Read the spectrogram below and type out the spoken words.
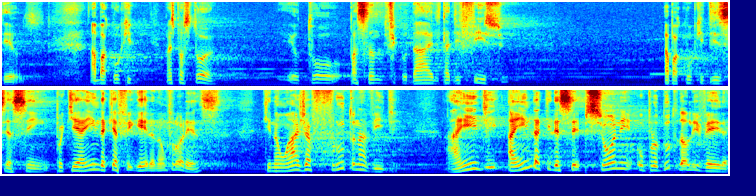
Deus. Abacuque, mas pastor, eu estou passando dificuldade, está difícil. Abacuque disse assim: Porque ainda que a figueira não floresça, que não haja fruto na vide, ainda, ainda que decepcione o produto da oliveira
